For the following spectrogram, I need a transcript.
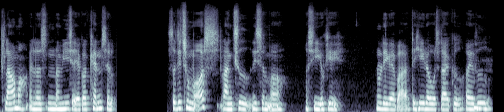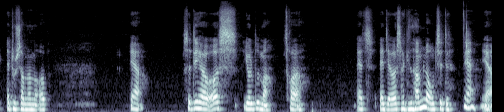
klare mig, eller sådan at vise, at jeg godt kan selv. Så det tog mig også lang tid, ligesom at, at sige, okay, nu lægger jeg bare det hele over til dig, Gud, og jeg ved, Mhm. at du samler mig op. Ja. Så det har jo også hjulpet mig, tror jeg, at, at jeg også har givet ham lov til det. Ja. Ja.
